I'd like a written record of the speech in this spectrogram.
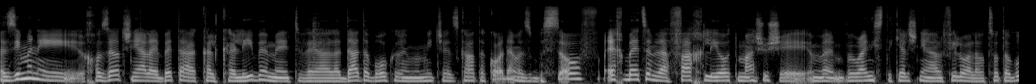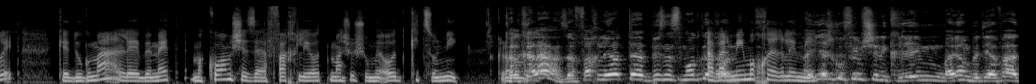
אז אם אני חוזרת שנייה להיבט הכלכלי באמת, ועל ה data ברוקרים, עמית, שהזכרת קודם, אז בסוף, איך בעצם זה הפך להיות משהו ש... ואולי נסתכל שנייה אפילו על ארצות הברית, כדוגמה לבאמת מקום שזה הפך להיות משהו שהוא מאוד קיצוני. כלומר, כלכלה, זה הפך להיות אה, ביזנס מאוד גדול. אבל מי מוכר למי? יש גופים שנקראים היום בדיעבד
